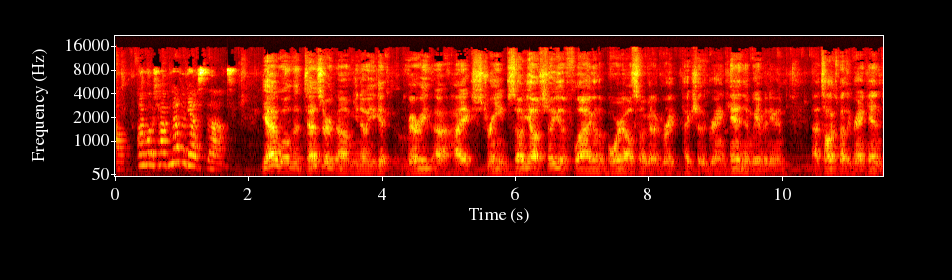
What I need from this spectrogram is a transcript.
I would have never guessed that. Yeah, well, the desert, um, you know, you get very uh, high extremes. So, yeah, I'll show you the flag on the board. I also got a great picture of the Grand Canyon. We haven't even uh, talked about the Grand Canyon.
